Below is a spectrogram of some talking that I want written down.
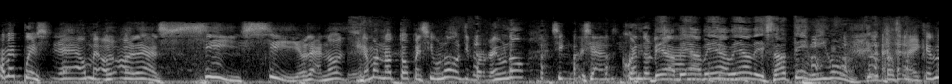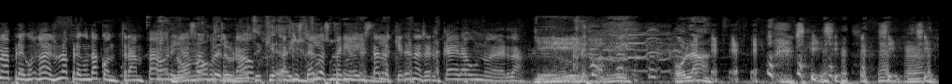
Hombre, pues, eh, hombre, o, o sea, sí, sí, o sea, no, digamos, no tope, si uno, uno, sí, o sea, cuando... Vea, vea, vea, vea, desate, mijo. ¿Qué le pasa? Es que es una pregunta, no, es una pregunta con trampa, ahora No, ya está no, pero no acostumbrado a que ustedes los periodistas lo quieren hacer caer a uno, de verdad. Hola. Sí, sí, sí, sí.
